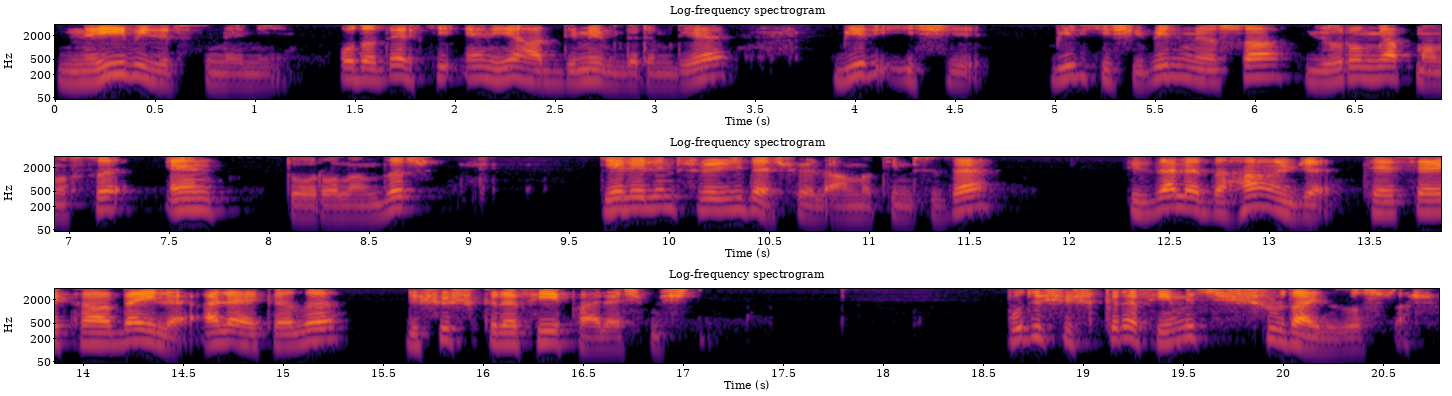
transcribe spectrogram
Neyi bilirsin en iyi? O da der ki en iyi haddimi bilirim diye. Bir işi bir kişi bilmiyorsa yorum yapmaması en doğru olanıdır. Gelelim süreci de şöyle anlatayım size. Sizlerle daha önce TSKB ile alakalı düşüş grafiği paylaşmıştım. Bu düşüş grafiğimiz şuradaydı dostlar.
